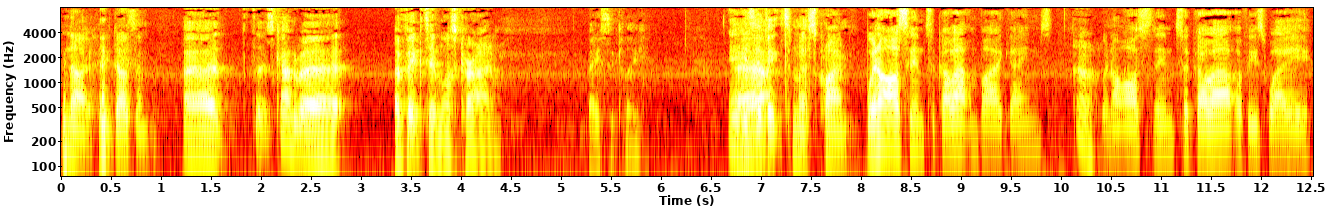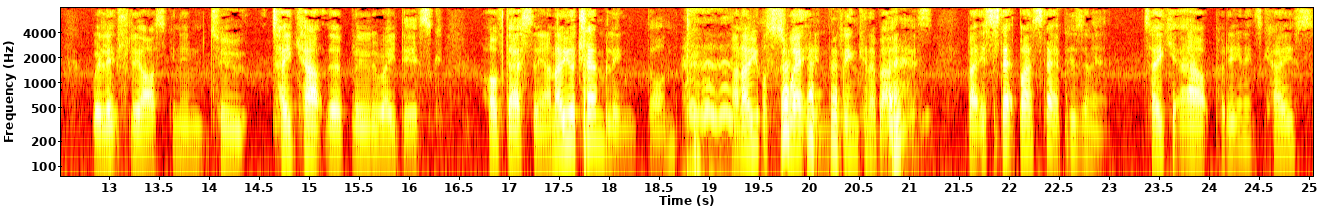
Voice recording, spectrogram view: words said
No, he doesn't. Uh, it's kind of a a victimless crime, basically. It is a Uh, victimless crime. We're not asking him to go out and buy games. Oh. We're not asking him to go out of his way. We're literally asking him to take out the Blu-ray disc of Destiny. I know you're trembling, Don. I know you're sweating thinking about this, but it's step by step, isn't it? Take it out, put it in its case,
